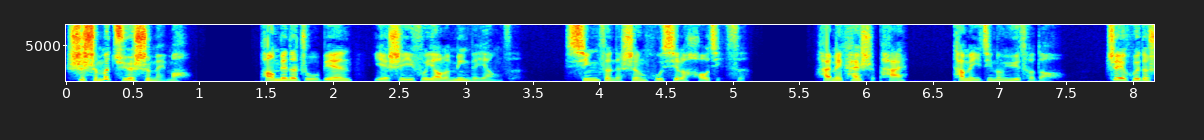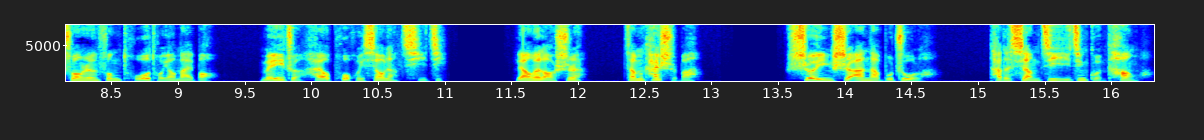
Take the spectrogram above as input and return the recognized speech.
是什么绝世美貌？旁边的主编也是一副要了命的样子，兴奋的深呼吸了好几次。还没开始拍，他们已经能预测到这回的双人风妥妥要卖爆，没准还要破回销量奇迹。两位老师，咱们开始吧。摄影师按捺不住了，他的相机已经滚烫了。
